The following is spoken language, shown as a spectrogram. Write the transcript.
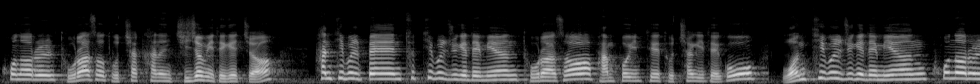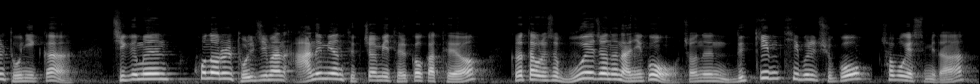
코너를 돌아서 도착하는 지점이 되겠죠. 한 팁을 뺀투 팁을 주게 되면 돌아서 반 포인트에 도착이 되고 원 팁을 주게 되면 코너를 도니까 지금은 코너를 돌지만 않으면 득점이 될 것 같아요. 그렇다고 해서 무회전은 아니고 저는 느낌 팁을 주고 쳐보겠습니다.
